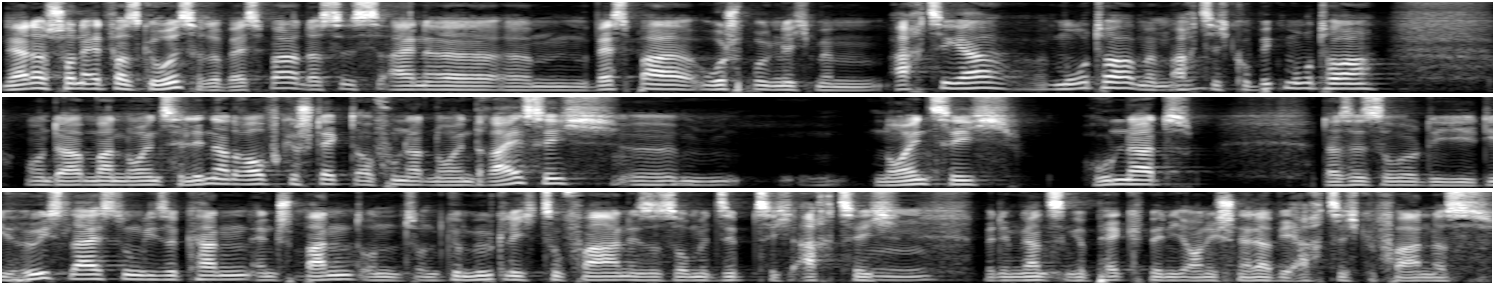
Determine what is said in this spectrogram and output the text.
Ja, das ist schon eine etwas größere Vespa. Das ist eine ähm, Vespa ursprünglich mit einem 80er Motor, mit einem 80 Kubik Motor. Und da haben wir einen neuen Zylinder draufgesteckt auf 139, ähm, 90, 100. Das ist so die, die Höchstleistung, die sie kann. Entspannt und, und gemütlich zu fahren ist es so mit 70, 80. Mit dem ganzen Gepäck bin ich auch nicht schneller wie 80 gefahren. Das,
